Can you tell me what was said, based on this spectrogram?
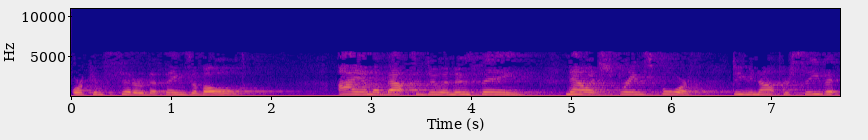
or consider the things of old. I am about to do a new thing. Now it springs forth. Do you not perceive it?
